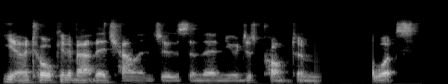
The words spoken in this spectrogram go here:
you know, talking about their challenges, and then you just prompt them, "What's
